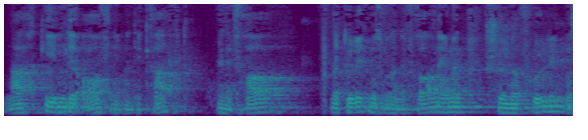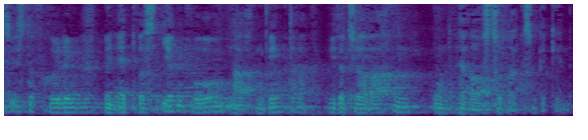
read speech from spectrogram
nachgebende, aufnehmende Kraft, eine Frau, Natürlich muss man eine Frau nehmen. Schöner Frühling. Was ist der Frühling? Wenn etwas irgendwo nach dem Winter wieder zu erwachen und herauszuwachsen beginnt.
